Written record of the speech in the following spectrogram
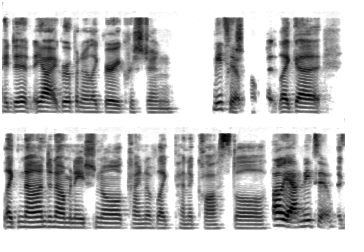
i did. Yeah i grew up in a like very christian me too. Christian, like a like non-denominational kind of like pentecostal oh yeah me too. like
